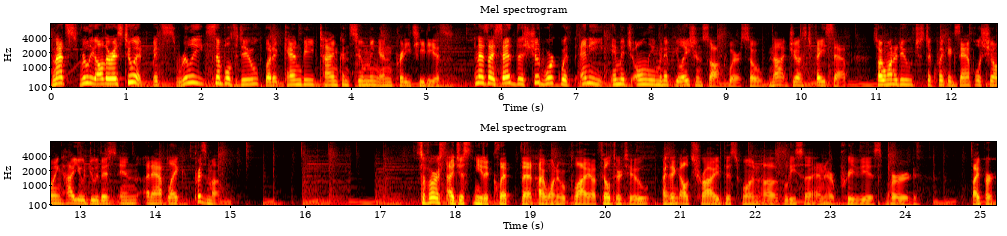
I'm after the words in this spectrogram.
And that's really all there is to it. It's really simple to do, but it can be time consuming and pretty tedious. And as I said, this should work with any image-only manipulation software, so not just FaceApp. So I want to do just a quick example showing how you do this in an app like Prisma. So first, I just need a clip that I want to apply a filter to. I think I'll try this one of Lisa and her previous bird, Viper.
